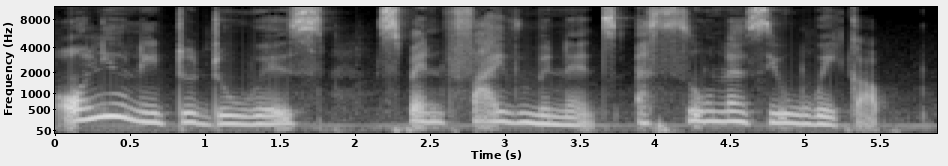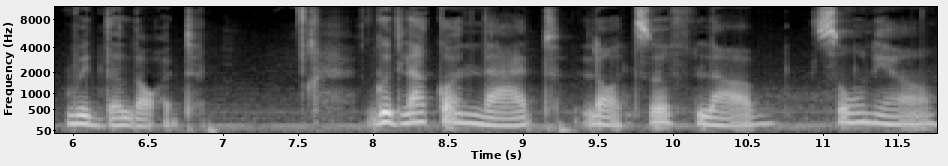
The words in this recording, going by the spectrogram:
All you need to do is spend five minutes as soon as you wake up with the Lord. Good luck on that. Lots of love. Sonia.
